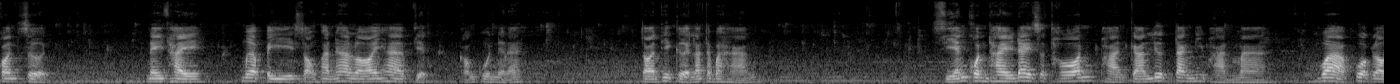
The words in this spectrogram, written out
คอนเสิร์ต ในไทยเมื่อปี 2557 ของคุณเนี่ยนะ ตอนที่เกิดรัฐประหาร สียงคนไทยได้สะท้อนผ่านการเลือกตั้งที่ผ่านมา ว่าพวกเรา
